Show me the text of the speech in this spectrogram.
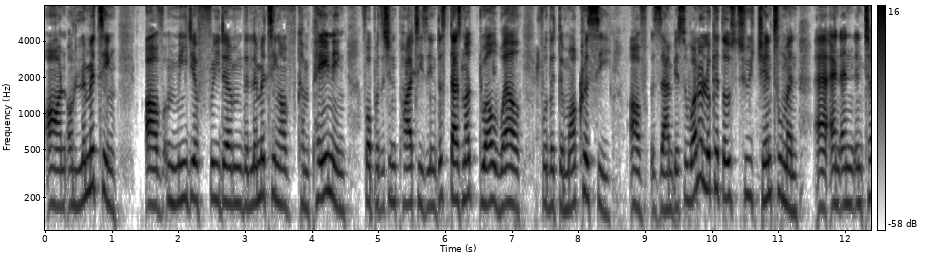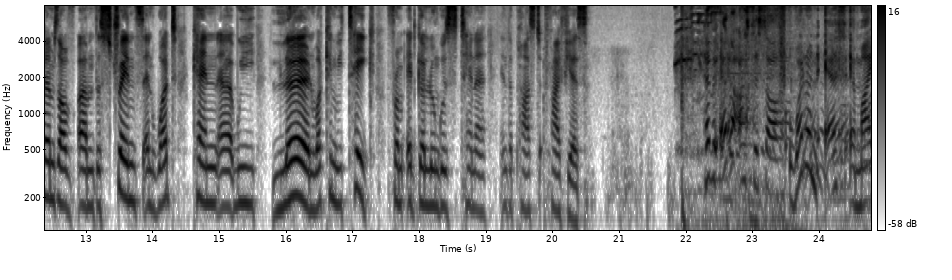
on or limiting of media freedom, the limiting of campaigning for opposition parties, and this does not dwell well for the democracy of Zambia. So we want to look at those two gentlemen uh, and, and in terms of um, the strengths and what can uh, we learn, what can we take from Edgar Lungu's tenure in the past five years. Have you ever asked yourself, what on earth am I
